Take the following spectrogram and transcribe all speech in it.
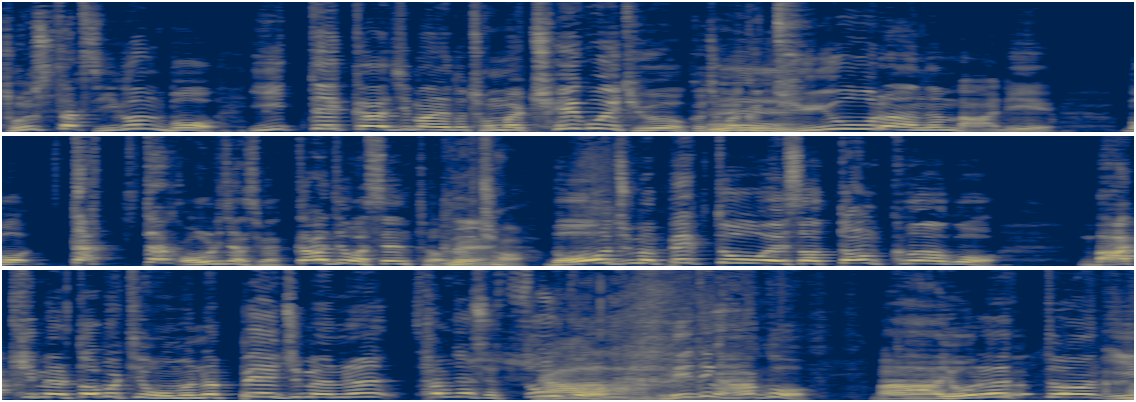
존 스탁스 이건 뭐 이때까지만 해도 정말 최고의 듀오였고 정말 음. 그 듀오라는 말이 뭐 딱딱 어울리지 않습니까? 가드와 센터. 그렇죠. 넣어주면 backdoor에서 덩크하고 막히면 double team 오면은 빼주면은 3점슛 쏘고 leading하고. 아 요랬던 이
